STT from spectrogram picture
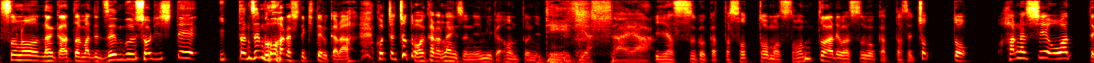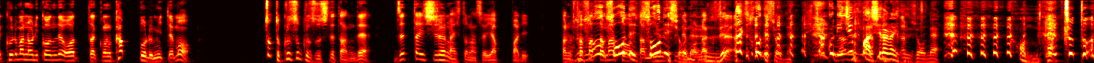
そのなんか頭で全部処理して一旦全部終わらしてきてるからこっちはちょっとわからないんですよね意味が本当に。デージやっさや。いやすごかった。外も本当あれはすごかったですちょっと話終わって車乗り込んで終わったこのカップル見てもちょっとクスクスしてたんで絶対知らない人なんですよやっぱり。あのたまたまそうでそうでしょうね。絶対そうでしょうね。120%知らない人でしょうね。ちょっと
